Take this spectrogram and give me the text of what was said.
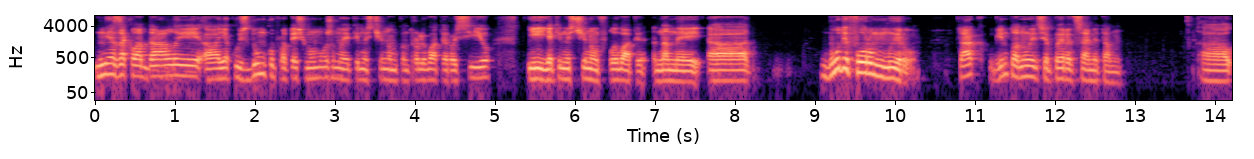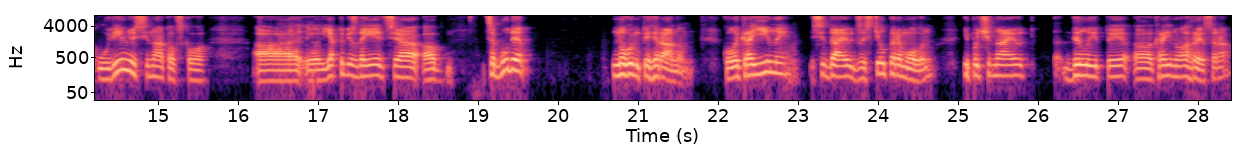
не закладали а, якусь думку про те, що ми можемо якимось чином контролювати Росію і якимось чином впливати на неї. А, буде форум миру. Так, він планується перед самітом а, у Вільнюсі натовського. А, е, як тобі здається, а, це буде новим Тегераном, коли країни сідають за стіл перемовин і починають ділити країну агресора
